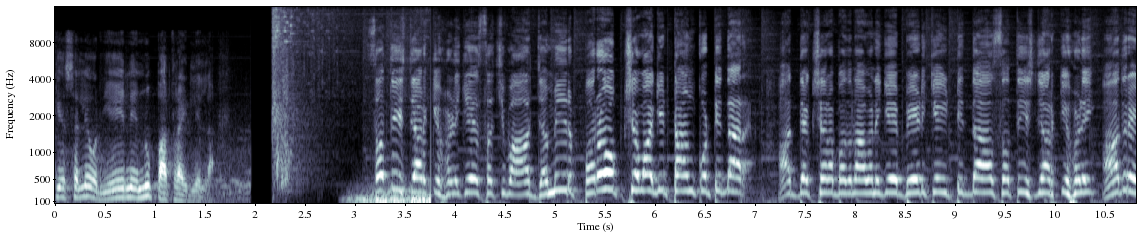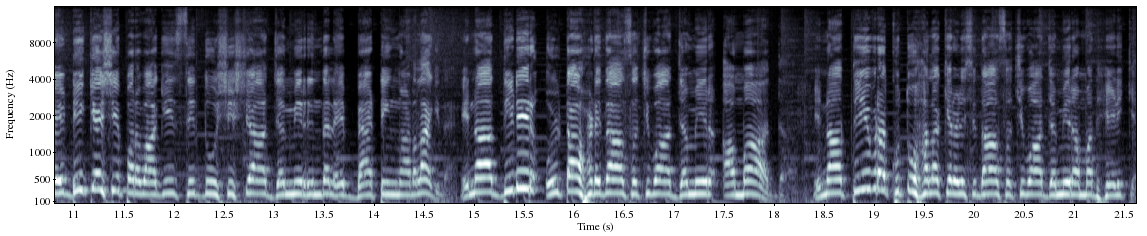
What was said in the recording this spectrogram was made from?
ಕೇಸಲ್ಲಿ ಅವ್ರು ಏನೇನೂ ಪಾತ್ರ ಇರಲಿಲ್ಲ. ಸತೀಶ್ ಜಾರಕಿಹೊಳಿಗೆ ಸಚಿವ ಜಮೀರ್ ಪರೋಕ್ಷವಾಗಿ ಟಾಂಗ್ ಕೊಟ್ಟಿದ್ದಾರೆ. ಅಧ್ಯಕ್ಷರ ಬದಲಾವಣೆಗೆ ಬೇಡಿಕೆ ಇಟ್ಟಿದ್ದ ಸತೀಶ್ ಜಾರಕಿಹೊಳಿ. ಆದರೆ ಡಿಕೆಶಿ ಪರವಾಗಿ ಸಿದ್ದು ಶಿಷ್ಯ ಜಮೀರ್ ರಿಂದಲೇ ಬ್ಯಾಟಿಂಗ್ ಮಾಡಲಾಗಿದೆ. ಇನ್ನ ದಿಢೀರ್ ಉಲ್ಟಾ ಹೊಡೆದ ಸಚಿವ ಜಮೀರ್ ಅಹಮದ್. ಇನ್ನ ತೀವ್ರ ಕುತೂಹಲ ಕೆರಳಿಸಿದ ಸಚಿವ ಜಮೀರ್ ಅಹಮದ್ ಹೇಳಿಕೆ.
